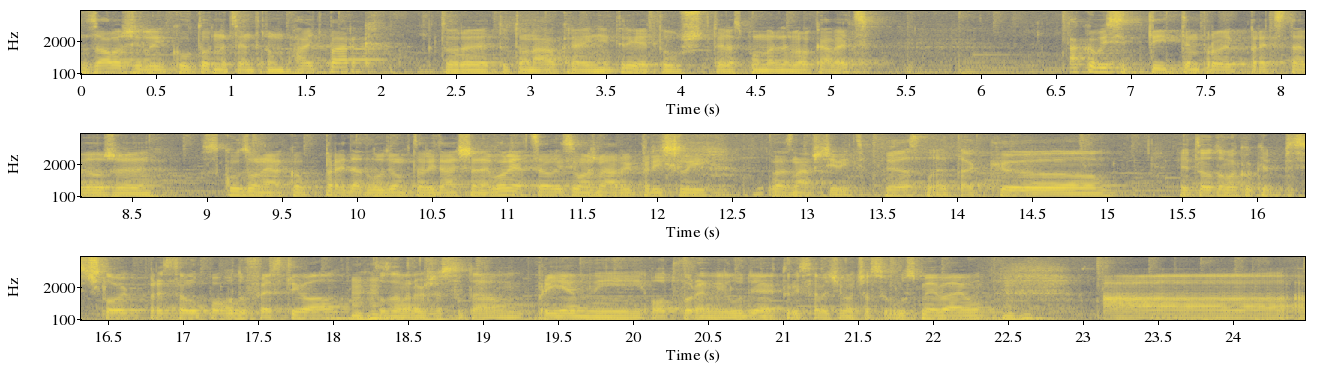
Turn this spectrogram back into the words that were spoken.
založili kultúrne centrum Hyde Park, ktoré tuto na okraji Nitry, je to už teraz pomerne veľká vec. Ako by si ty ten projekt predstavil, že skúsil nejako predať ľuďom, ktorí tam ešte neboli a chceli si možno, aby prišli vás navštíviť? Jasné, tak uh je to o tom, ako keď si človek predstavil pohodu festival, uh-huh. to znamená, že sú tam príjemní, otvorení ľudia, ktorí sa väčšinou času usmievajú uh-huh. a, a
